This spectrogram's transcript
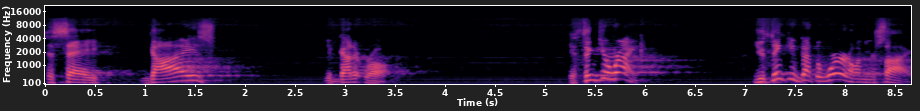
to say, guys, you've got it wrong. You think you're right. You think you've got the word on your side.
